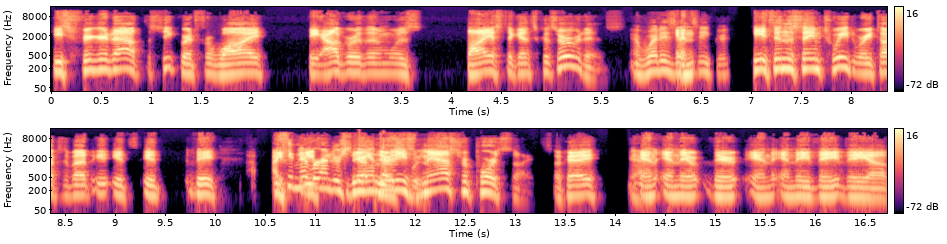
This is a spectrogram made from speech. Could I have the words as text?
he's figured out the secret for why the algorithm was biased against conservatives. And what is that And- secret? He, it's in the same tweet where he talks about it, it's it they I if- can never if- understand There, there are these tweets. mass report sites, okay, Yeah. and and they're they're and and they they they uh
